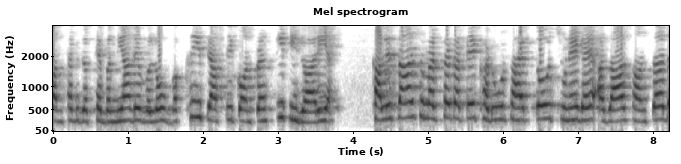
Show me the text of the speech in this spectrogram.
ਪੰਥਕ ਜਥੇਬੰਦੀਆਂ ਦੇ ਵੱਲੋਂ ਵੱਖਰੀ ਸਿਆਸੀ ਕਾਨਫਰੰਸ ਕੀਤੀ ਜਾ ਰਹੀ ਹੈ। ਖਾਲਿਸਤਾਨ ਸਮਰਥਕ ਅਤੇ ਖਡੂਰ ਸਾਹਿਬ ਤੋਂ ਚੁਣੇ ਗਏ ਆਜ਼ਾਦ ਸੰਸਦ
